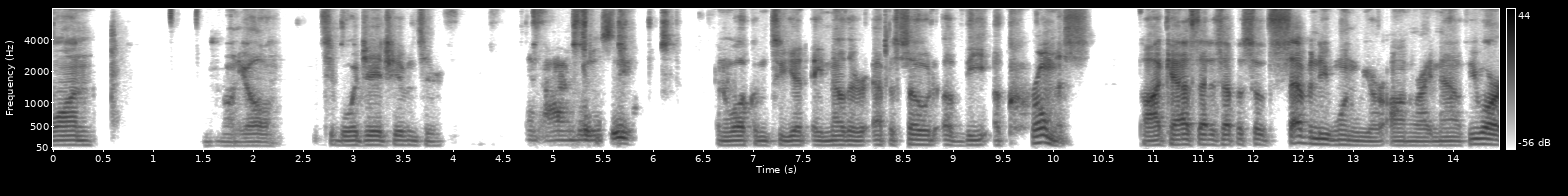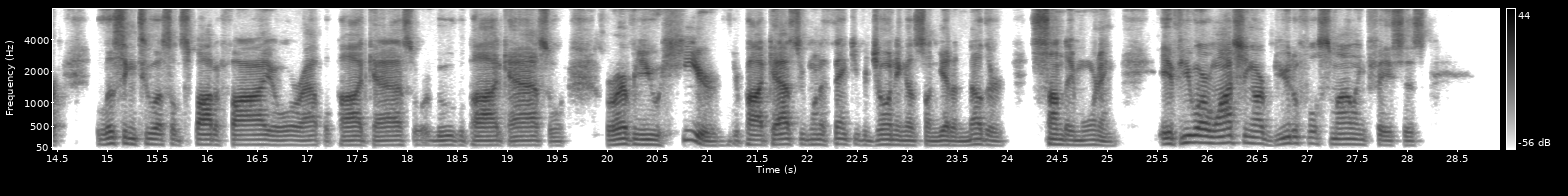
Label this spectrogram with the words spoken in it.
one. Come on, y'all. It's your boy JH Gibbons here. And I'm Little C. And welcome to yet another episode of the Acromus podcast. That is episode 71 we are on right now. If you are listening to us on Spotify or Apple Podcasts or Google Podcasts or wherever you hear your podcast, we want to thank you for joining us on yet another Sunday morning. If you are watching our beautiful smiling faces,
